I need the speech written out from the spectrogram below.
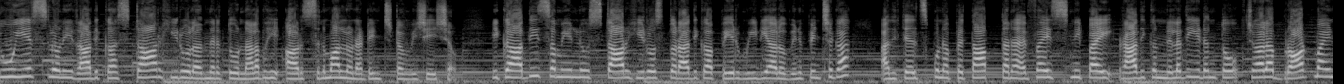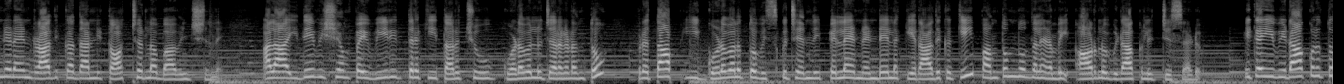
టూ ఇయర్స్లోని రాధిక స్టార్ హీరోలందరితో నలభై ఆరు సినిమాల్లో నటించడం విశేషం. ఇక అదే సమయంలో స్టార్ హీరోస్తో రాధిక పేరు మీడియాలో వినిపించగా అది తెలుసుకున్న ప్రతాప్ తన ఎఫ్ఐఎస్ నిపై రాధికను నిలదీయడంతో చాలా బ్రాడ్ మైండెడ్ అయిన రాధిక దాన్ని టార్చర్ లా భావించింది. అలా ఇదే విషయంపై వీరిద్దరికి తరచూ గొడవలు జరగడంతో ప్రతాప్ ఈ గొడవలతో విసుగు చెంది పెళ్ళైన రెండేళ్ళకి రాధికకి పంతొమ్మిది వందల ఎనభై ఆరులో విడాకులిచ్చేశాడు ఇక ఈ విడాకులతో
